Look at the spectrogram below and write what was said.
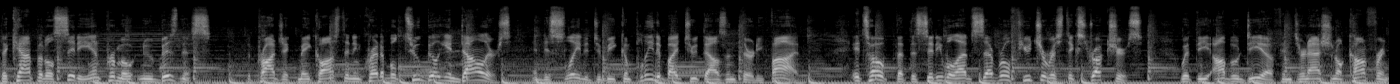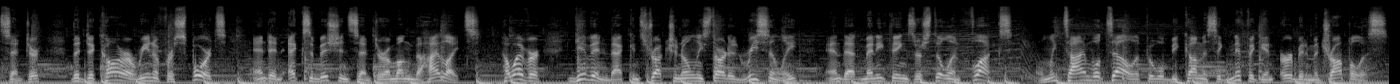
the capital city, and promote new business. The project may cost an incredible $2 billion and is slated to be completed by 2035. It's hoped that the city will have several futuristic structures, with the Abdou Diouf International Conference Center, the Dakar Arena for Sports, and an exhibition center among the highlights. However, given that construction only started recently and that many things are still in flux, only time will tell if it will become a significant urban metropolis.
